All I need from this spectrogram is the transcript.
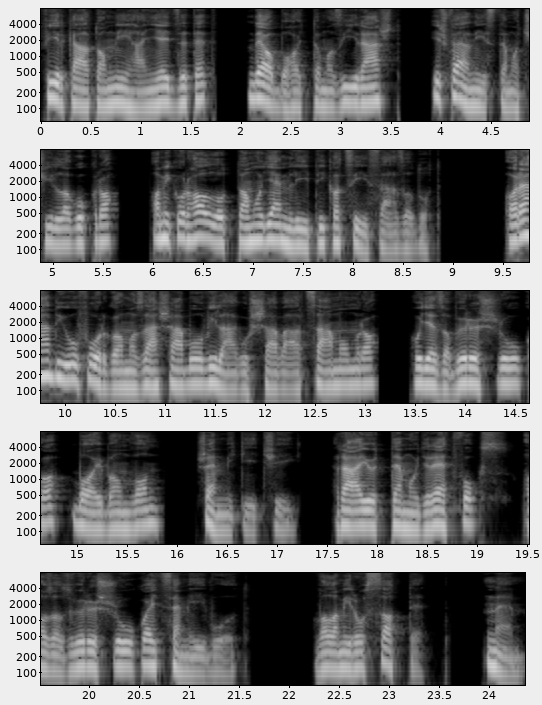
Firkáltam néhány jegyzetet, de abba hagytam az írást, és felnéztem a csillagokra, amikor hallottam, hogy említik a C századot. A rádió forgalmazásából világossá vált számomra, hogy ez a vörös róka bajban van, semmi kétség. Rájöttem, hogy Red Fox, azaz vörös róka egy személy volt. Valami rosszat tett? Nem.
